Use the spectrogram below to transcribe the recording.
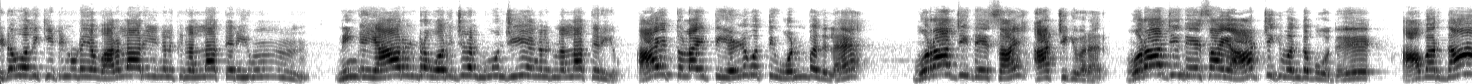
இடஒதுக்கீட்டினுடைய வரலாறு எங்களுக்கு நல்லா தெரியும். நீங்க யாருன்ற ஒரிஜினல் மூஞ்சியும் எங்களுக்கு நல்லா தெரியும். ஆயிரத்தி தொள்ளாயிரத்தி எழுபத்தி ஒன்பதுல மொரார்ஜி தேசாய் ஆட்சிக்கு வராரு. மொரார்ஜி தேசாய் ஆட்சிக்கு வந்தபோது அவர்தான்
